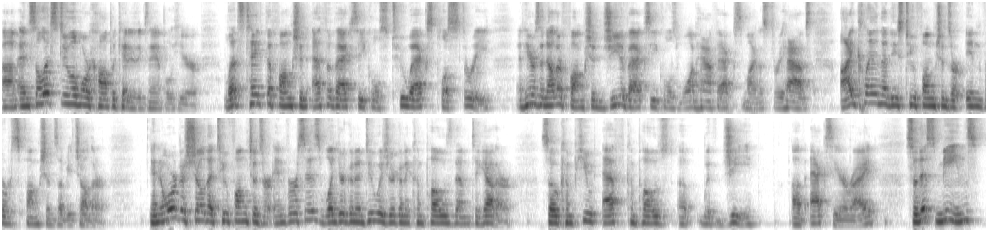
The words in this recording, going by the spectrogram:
Um, and so let's do a more complicated example here. Let's take the function f of x equals 2x plus 3. And here's another function, g of x equals 1 half x minus 3 halves. I claim that these two functions are inverse functions of each other. In order to show that two functions are inverses, what you're going to do is you're going to compose them together. So compute f composed uh, with g of x here, right? So this means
